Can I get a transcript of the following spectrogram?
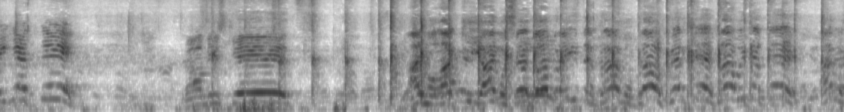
idete! Bravo, Miškec! Ajmo, Laki, ajmo, sve dobro ide, bravo, bravo, Perke, bravo, idete! Ajmo!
